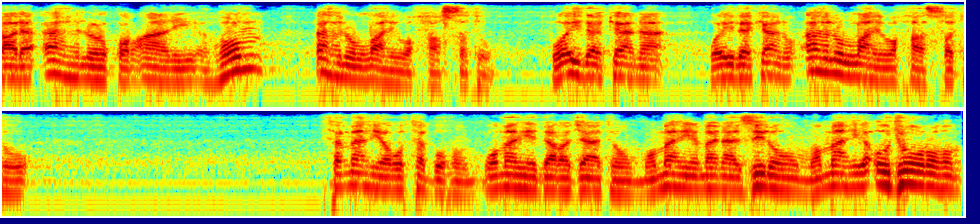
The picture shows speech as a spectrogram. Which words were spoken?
قال أهل القرآن هم أهل الله وخاصته. وإذا, كان وإذا كانوا أهل الله وخاصته فما هي رتبهم؟ وما هي درجاتهم؟ وما هي منازلهم؟ وما هي أجورهم؟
